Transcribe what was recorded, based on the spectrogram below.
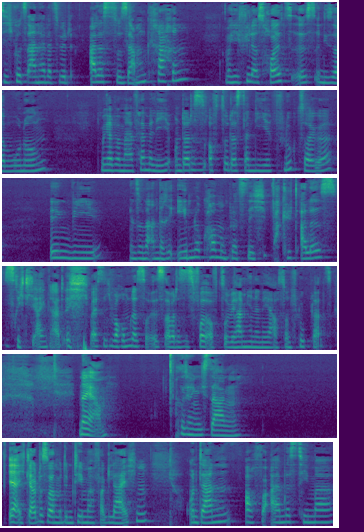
sich kurz anhört, als würde alles zusammenkrachen, weil hier viel aus Holz ist in dieser Wohnung. Ich bin gerade bei meiner Family und dort ist es oft so, dass dann die Flugzeuge irgendwie in so eine andere Ebene kommen und plötzlich wackelt alles. Das ist richtig eigenartig. Ich weiß nicht, warum das so ist, aber das ist voll oft so. Wir haben hier in der Nähe auch so einen Flugplatz. Naja, was soll ich eigentlich sagen? Ja, ich glaube, das war mit dem Thema Vergleichen und dann auch vor allem das Thema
